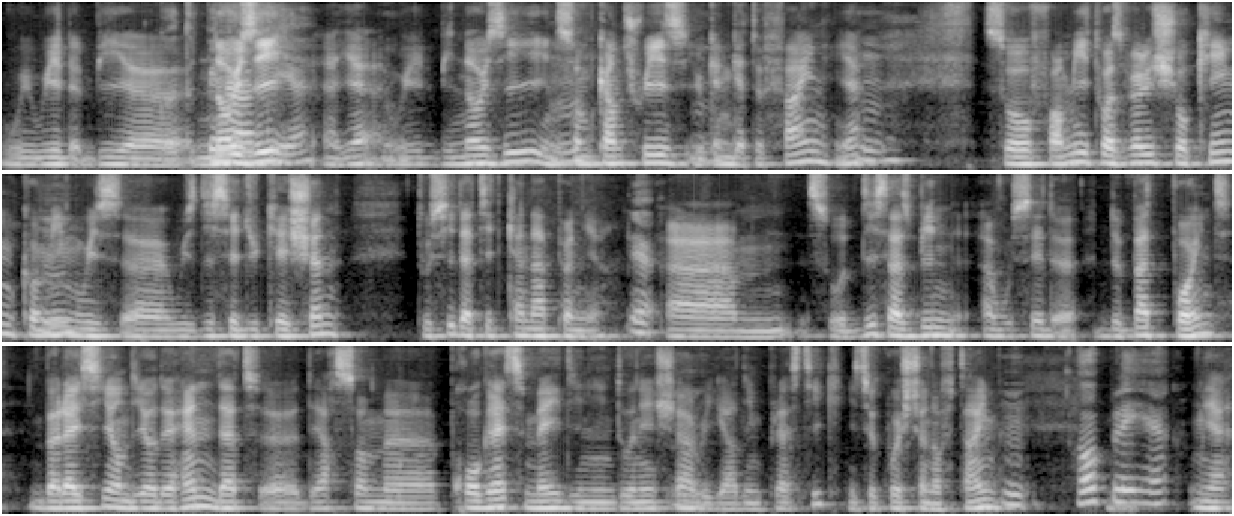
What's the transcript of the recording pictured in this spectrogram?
we will be uh, noisy. penalty, yeah. Uh, yeah, we'll be noisy. In Mm. some countries, you Mm. can get a fine. Yeah. Mm. So for me, it was very shocking coming Mm. with uh, with this education to see that it can happen. Yeah. Yeah. Um, so this has been, I would say, the, the bad point. But I see on the other hand that uh, there are some uh, progress made in Indonesia Mm. regarding plastic. It's a question of time. Mm. Hopefully, yeah. Yeah,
